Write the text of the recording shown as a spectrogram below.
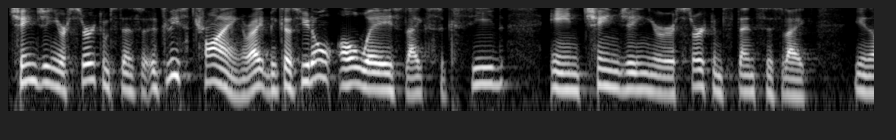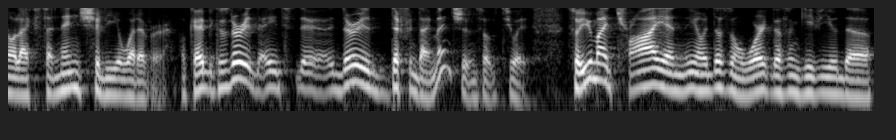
changing your circumstances, at least trying, right? Because you don't always like succeed in changing your circumstances, like you know, like financially or whatever. Okay, because there it's there, there are different dimensions of, to it. So you might try and you know it doesn't work, doesn't give you the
